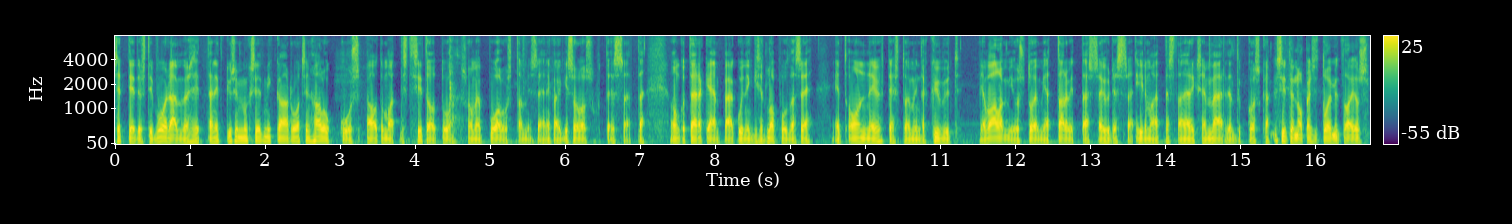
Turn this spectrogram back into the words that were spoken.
sitten tietysti voidaan myös esittää niitä kysymyksiä, että mikä on Ruotsin halukkuus automaattisesti sitoutua Suomen puolustamiseen ja kaikissa olosuhteissa. Että onko tärkeämpää kuitenkin sitten lopulta se, että on ne yhteistoimintakyvyt ja valmius toimia tarvittaessa yhdessä ilman, että sitä on erikseen määritelty, koska... Sitten nopeasti toimitaan, jos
